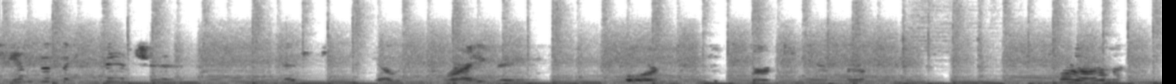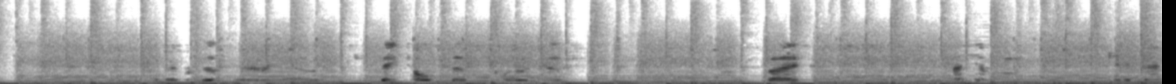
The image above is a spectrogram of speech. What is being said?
Kansas expansion. You I was driving for Pittsburgh, Kansas from whatever this area is. Where it is. But I am getting back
